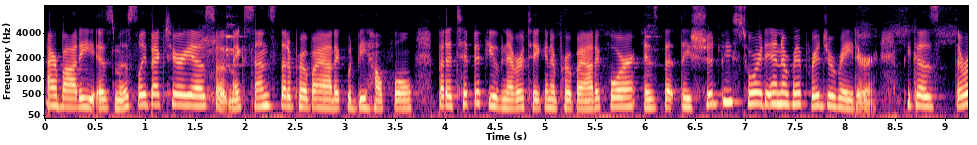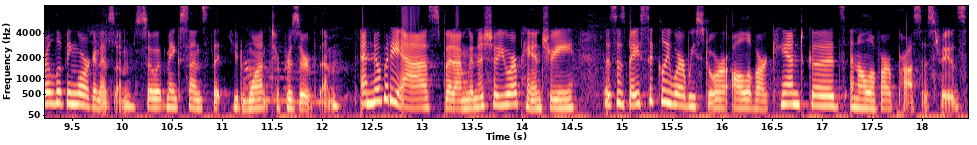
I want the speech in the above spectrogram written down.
Our body is mostly bacteria, so it makes sense that a probiotic would be helpful. But a tip if you've never taken a probiotic for is that they should be stored in a refrigerator because they're a living organism, so it makes sense that you'd want to preserve them. And nobody asked, but I'm going to show you our pantry. This is basically where we store all of our canned goods and all of our processed foods.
